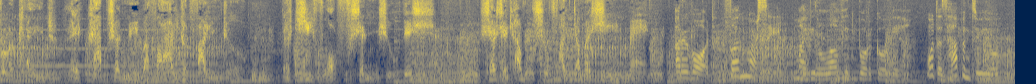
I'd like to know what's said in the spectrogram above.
From a cage. They captured me before I could find you. The Chief Wolf sends you this. Says it helps you fight the machine men. A reward for mercy, my beloved Borgovia. What has happened to you?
